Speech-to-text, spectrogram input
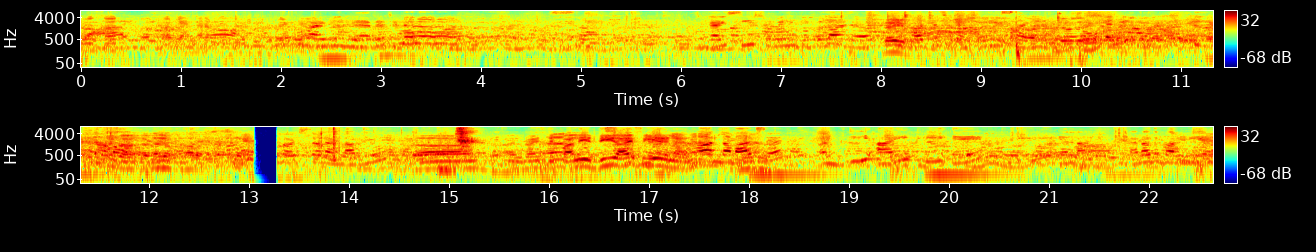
Correct Try it anyway. I will wear it. so guys, see so many people are here. There you go. Not just especially silent. Hurt sir, I love you. I'll write Dipali D I P A L N हाँ Nawaz sir D I P A L I another Bali है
